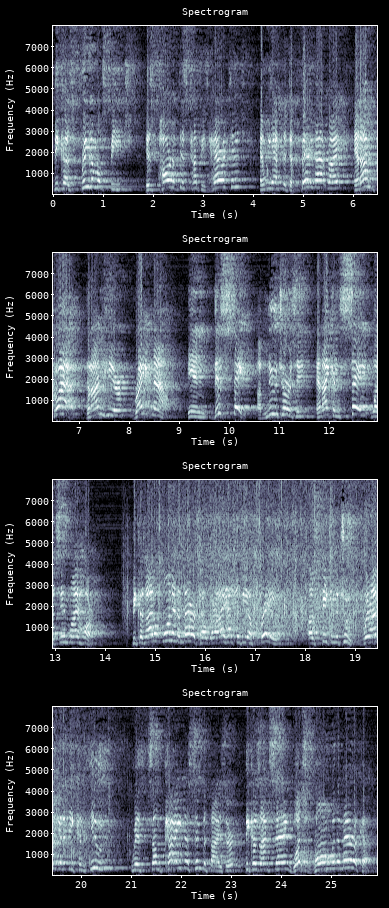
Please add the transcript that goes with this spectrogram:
Because freedom of speech is part of this country's heritage and we have to defend that right. And I'm glad that I'm here right now in this state of New Jersey and I can say what's in my heart. Because I don't want an America where I have to be afraid of speaking the truth, where I'm going to be confused with some Qaeda sympathizer because I'm saying what's wrong with America.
